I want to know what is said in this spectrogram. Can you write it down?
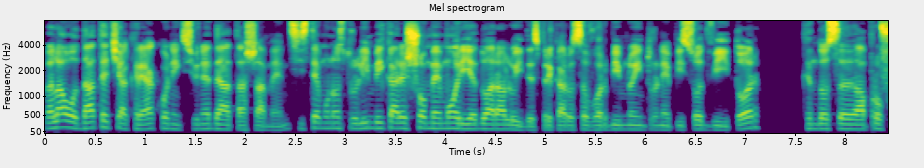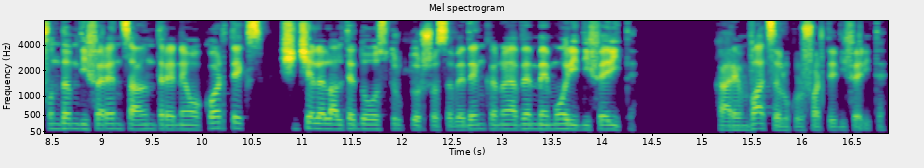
Ăla odată ce a creat conexiune de atașament, sistemul nostru limbic are și o memorie doar a lui, despre care o să vorbim noi într-un episod viitor, când o să aprofundăm diferența între neocortex și celelalte două structuri și o să vedem că noi avem memorii diferite, care învață lucruri foarte diferite.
